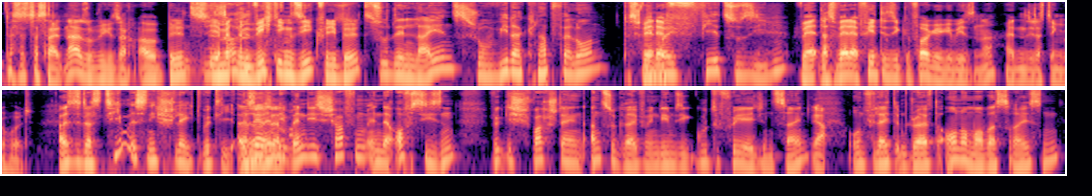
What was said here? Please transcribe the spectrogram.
Das ist das halt, ne? Also wie gesagt, aber Bills hier mit einem wichtigen Sieg für die Bills. zu den Lions schon wieder knapp verloren. Das wäre der, bei 4 zu 7. wär, das wäre der vierte Sieg in Folge gewesen, ne? Hätten sie das Ding geholt. Also das Team ist nicht schlecht, wirklich. Also Also, wenn, die, wenn die es schaffen, in der Offseason wirklich Schwachstellen anzugreifen, indem sie gute Free Agents sein Ja. und vielleicht im Draft auch nochmal was reißen,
